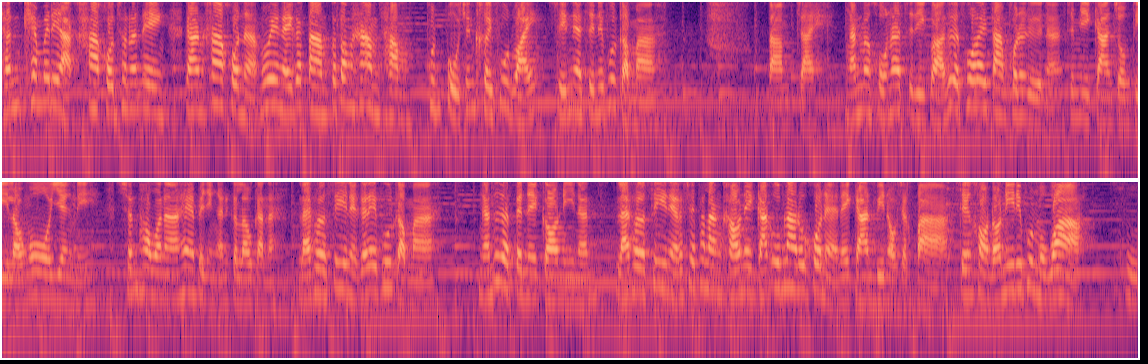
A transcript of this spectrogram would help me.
ฉันแค่ไม่ได้อยากฆ่าคนเท่านั้นเอง การฆ่าคนอะไม่ว่ายังไงก็ตามก็ต้องห้ามทำคุณปู่ฉันเคยพูดไว้ซินเนี่ยจึงได้พูดกลับมา ตามใจ งั้นมันคงน่าจะดีกว่า ถ้าเกิดพวกไล่ตามคนอื่นๆนะ จะมีการโจมตีเราโง่เยี่ยงนี้ ฉันภาวนาให้เป็นอย่างนั้นกันแล้วกันนะ และเพอร์ซี่เนี่ยก็ได้พูดกลับมา งั้นถ้าเกิดเป็นในกรณีนั้น และเพอร์ซี่เนี่ยก็ใช้พลังเขาในการอุ้มล่าทุกคนเนี่ยในการบินออกจากป่า เสียงของดอนนี่ได้พูดมาว่าหู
